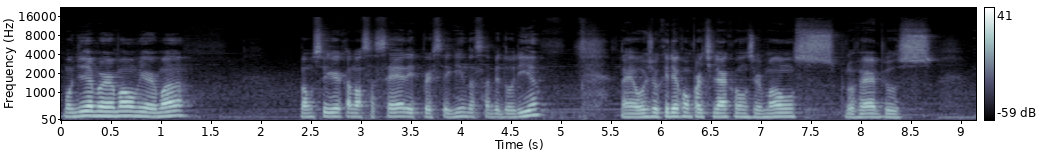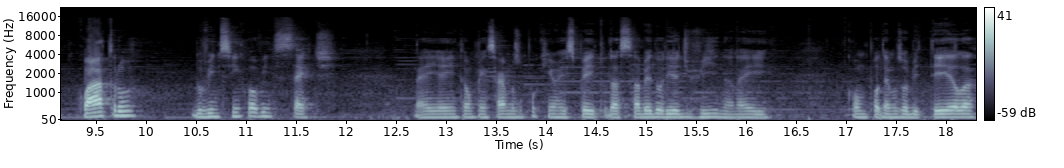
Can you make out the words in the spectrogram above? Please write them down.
Bom dia, meu irmão, minha irmã. Vamos seguir com a nossa série Perseguindo a Sabedoria. É, hoje eu queria compartilhar com os irmãos Provérbios 4, do 25 ao 27. Né, e aí então pensarmos um pouquinho a respeito da sabedoria divina né, e como podemos obtê-la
